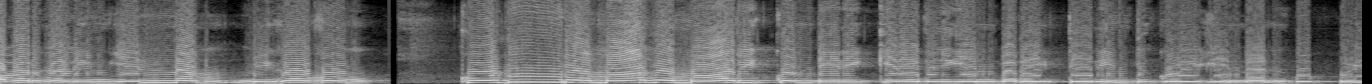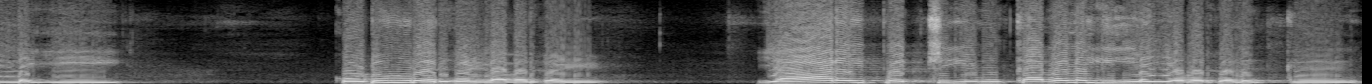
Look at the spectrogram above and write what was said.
அவர்களின் எண்ணம் மிகவும் கொடூரமாக மாறிக்கொண்டிருக்கிறது என்பதை தெரிந்து கொள் என் அன்பு பிள்ளையே. கொடூரர்கள் அவர்கள் யாரை பற்றியும் கவலை இல்லை அவர்களுக்கு.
